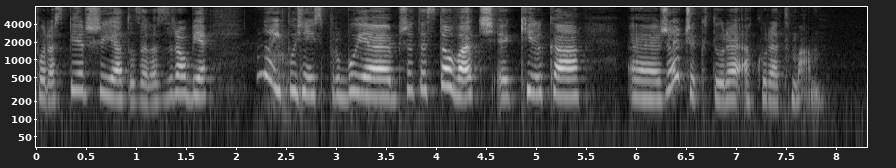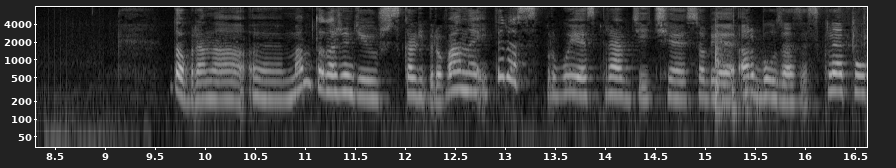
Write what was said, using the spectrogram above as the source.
po raz pierwszy. Ja to zaraz zrobię. No i później spróbuję przetestować e, kilka e, rzeczy, które akurat mam. Dobra, na, y, mam to narzędzie już skalibrowane i teraz spróbuję sprawdzić e, sobie arbuza ze sklepu.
